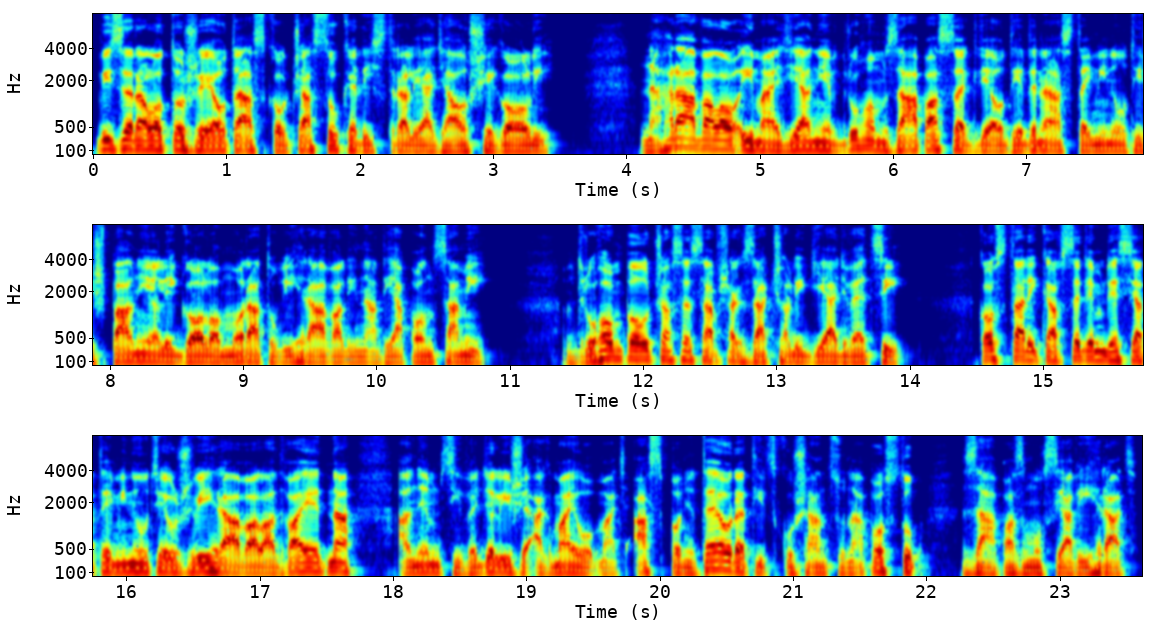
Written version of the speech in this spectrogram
Vyzeralo to, že je otázkou času, kedy strelia ďalšie góly. Nahrávalo im aj dianie v druhom zápase, kde od 11. minúty Španieli gólom Moratu vyhrávali nad Japoncami. V druhom polčase sa však začali diať veci. Kostarika v 70. minúte už vyhrávala 2-1 a Nemci vedeli, že ak majú mať aspoň teoretickú šancu na postup, zápas musia vyhrať.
